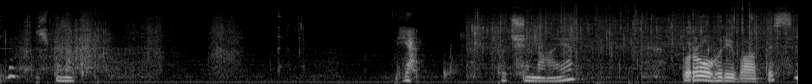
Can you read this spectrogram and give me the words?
І шпінат. Починає прогріватися.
